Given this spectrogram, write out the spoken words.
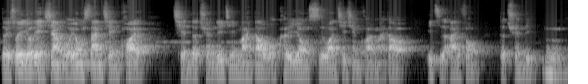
对，所以有点像我用三千块钱的权利金买到我可以用四万七千块买到一只 iPhone 的权利。嗯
